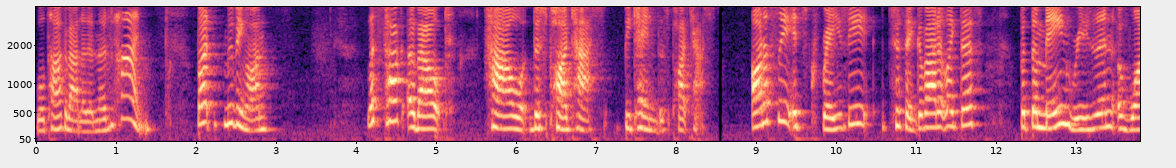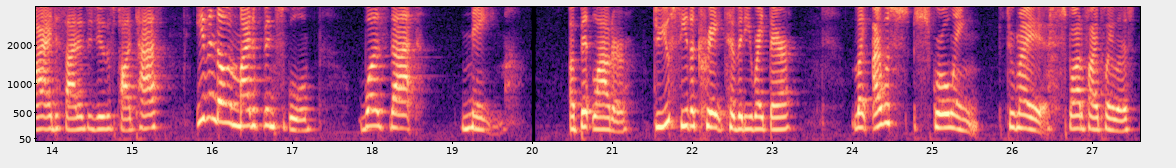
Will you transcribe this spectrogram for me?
We'll talk about it another time. But moving on. Let's talk about how this podcast became this podcast honestly, it's crazy to think about it like this, but the main reason of why I decided to do this podcast, even though it might have been school, was that name. A bit louder. Do you see the creativity right there? Like, I was scrolling through my Spotify playlist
